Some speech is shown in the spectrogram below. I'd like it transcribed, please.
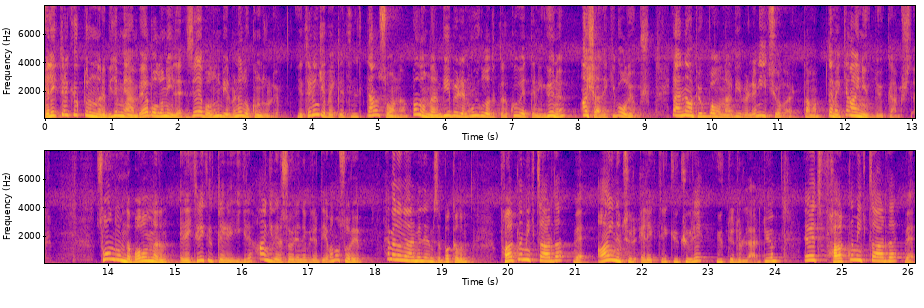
Elektrik yük durumları bilinmeyen V balonu ile Z balonu birbirine dokunduruluyor. Yeterince bekletildikten sonra balonların birbirlerine uyguladıkları kuvvetlerin yönü aşağıdaki gibi oluyormuş. Yani ne yapıyor bu balonlar birbirlerini itiyorlar. Tamam demek ki aynı yüklü yüklenmişler. Son durumda balonların elektrik yükleriyle ilgili hangileri söylenebilir diye bana soruyor. Hemen önermelerimize bakalım. Farklı miktarda ve aynı tür elektrik yüküyle yüklüdürler diyor. Evet farklı miktarda ve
